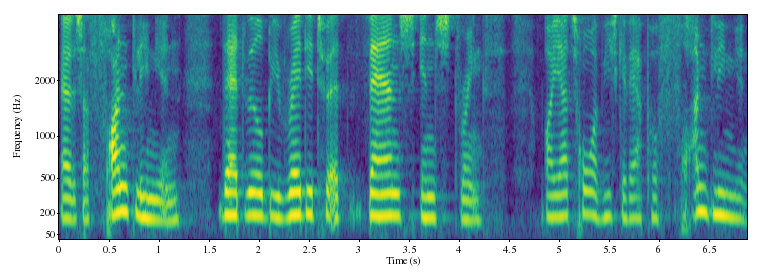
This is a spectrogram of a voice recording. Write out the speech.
altså frontlinjen, that will be ready to advance in strength. Og jeg tror, at vi skal være på frontlinjen.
